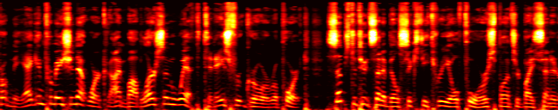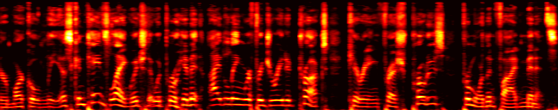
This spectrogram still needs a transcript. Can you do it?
From the Ag Information Network, I'm Bob Larson with today's Fruit Grower Report. Substitute Senate Bill 6304, sponsored by Senator Marko Liias, contains language that would prohibit idling refrigerated trucks carrying fresh produce for more than five minutes.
